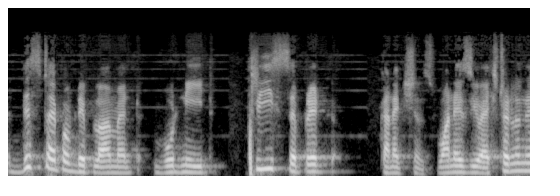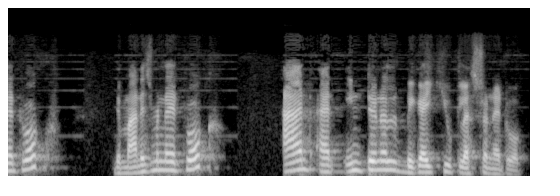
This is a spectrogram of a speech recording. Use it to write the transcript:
this type of deployment would need three separate connections. One is your external network, the management network, and an internal BigIQ cluster network.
